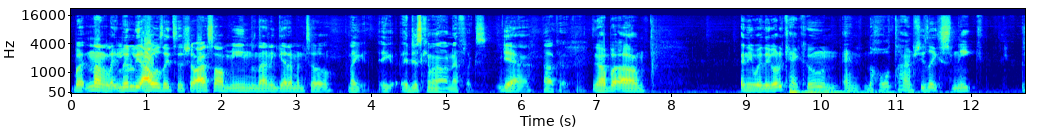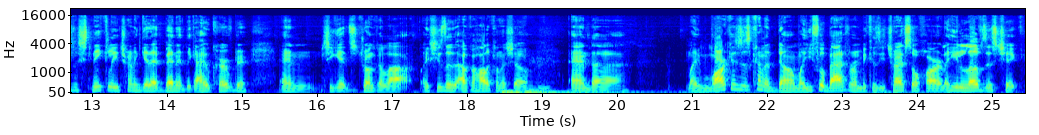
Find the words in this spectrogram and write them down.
but no, like literally, I was late to the show. I saw memes and I didn't get them until like it, it just came out on Netflix. yeah, Okay, okay. you know. But um, anyway, they go to Cancun and the whole time she's like sneak, sneakily trying to get at Bennett, the guy who curved her, and she gets drunk a lot. Like she's the alcoholic on the show, Mhm. and uh. Like Mark is just kind of dumb. Like you feel bad for him because he tries so hard. Like he loves this chick,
